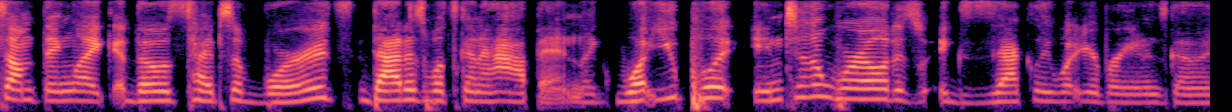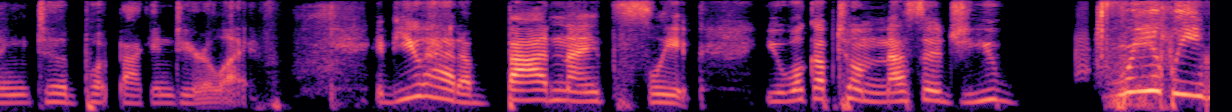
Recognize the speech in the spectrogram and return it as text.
something like those types of words, that is what's going to happen. Like what you put into the world is exactly what your brain is going to put back into your life. If you had a bad night's sleep, you woke up to a message you really,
